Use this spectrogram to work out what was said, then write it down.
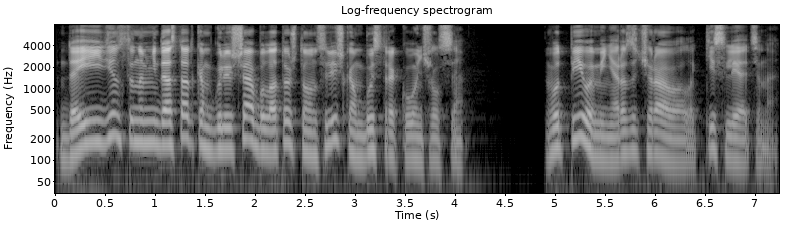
Да и единственным недостатком гуляша было то, что он слишком быстро кончился. Вот пиво меня разочаровало, кислятина.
